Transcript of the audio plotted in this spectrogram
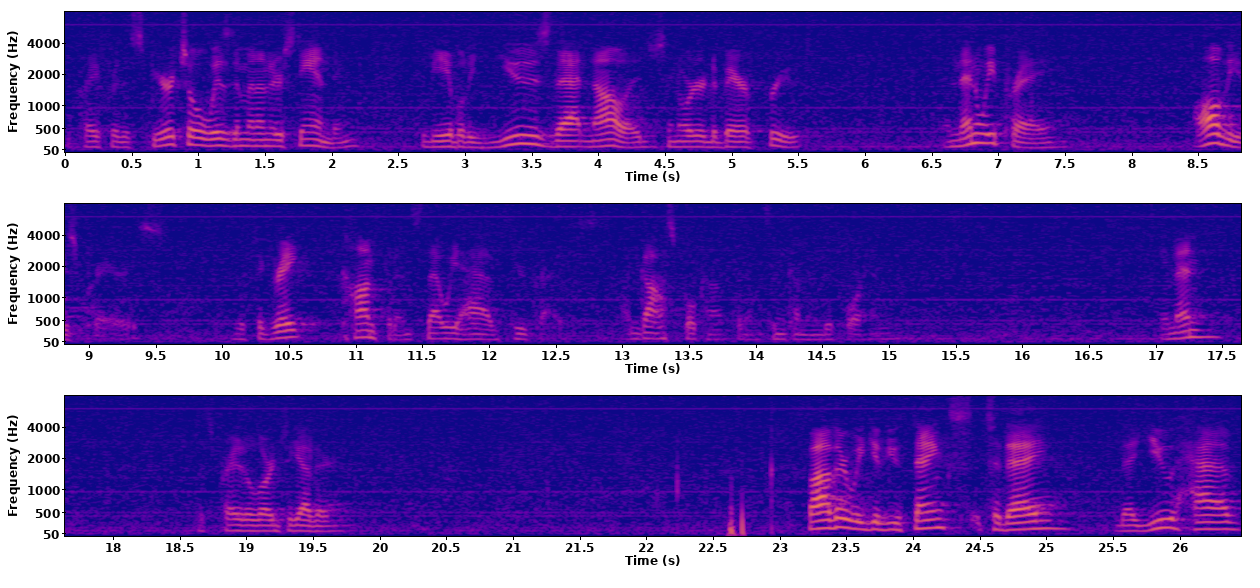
We pray for the spiritual wisdom and understanding to be able to use that knowledge in order to bear fruit. And then we pray all these prayers with the great confidence that we have through Christ, a gospel confidence in coming before him. Amen. Let's pray to the Lord together. Father, we give you thanks today that you have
